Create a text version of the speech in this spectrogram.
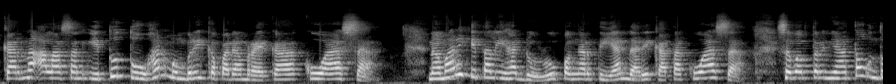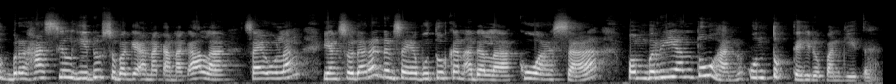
karena alasan itu Tuhan memberi kepada mereka kuasa. Nah, mari kita lihat dulu pengertian dari kata kuasa. Sebab ternyata untuk berhasil hidup sebagai anak-anak Allah, saya ulang, yang saudara dan saya butuhkan adalah kuasa pemberian Tuhan untuk kehidupan kita.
